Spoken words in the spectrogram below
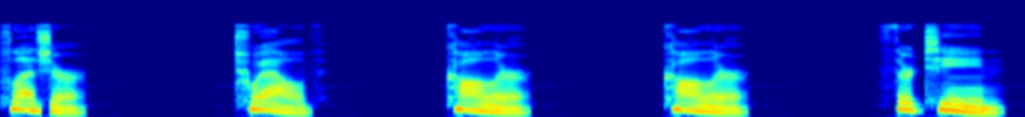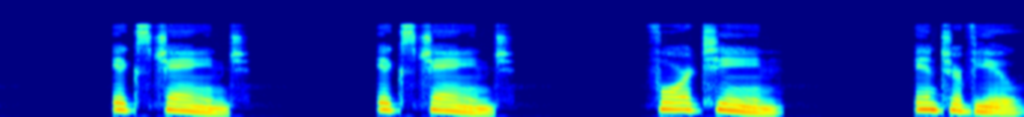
pleasure, twelve, collar, collar, thirteen, exchange, exchange, fourteen, interview,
